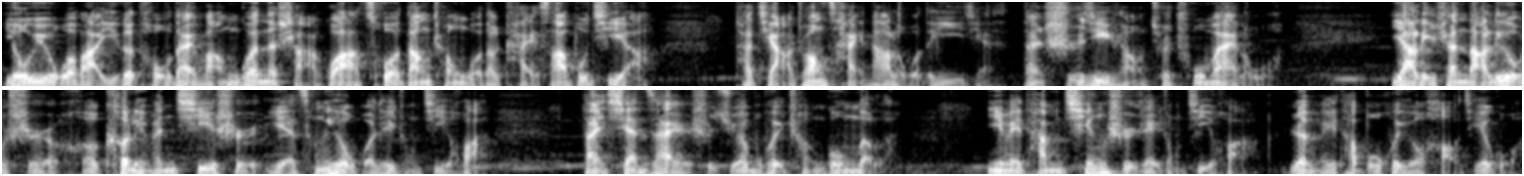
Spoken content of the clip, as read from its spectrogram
由于我把一个头戴王冠的傻瓜错当成我的凯撒布奇亚，他假装采纳了我的意见，但实际上却出卖了我。亚历山大六世和克里门七世也曾有过这种计划，但现在是绝不会成功的了，因为他们轻视这种计划，认为它不会有好结果。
